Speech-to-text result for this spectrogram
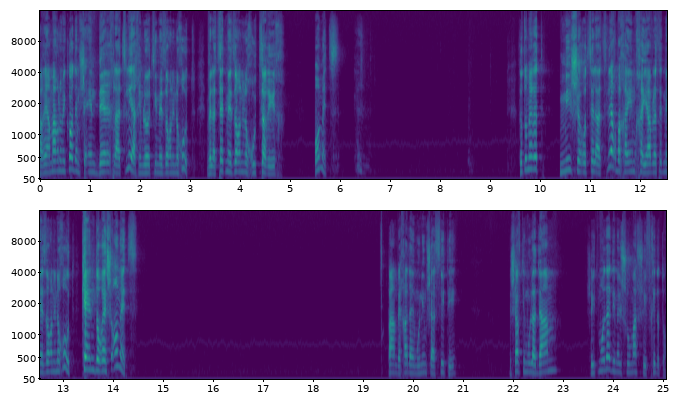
הרי אמרנו מקודם שאין דרך להצליח אם לא יוצאים מאזור הנינוחות, ולצאת מאזור הנינוחות צריך אומץ. זאת אומרת, מי שרוצה להצליח בחיים חייב לצאת מאזור הנינוחות. כן דורש אומץ. פעם באחד האימונים שעשיתי, ישבתי מול אדם שהתמודד עם איזשהו משהו שהפחיד אותו.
